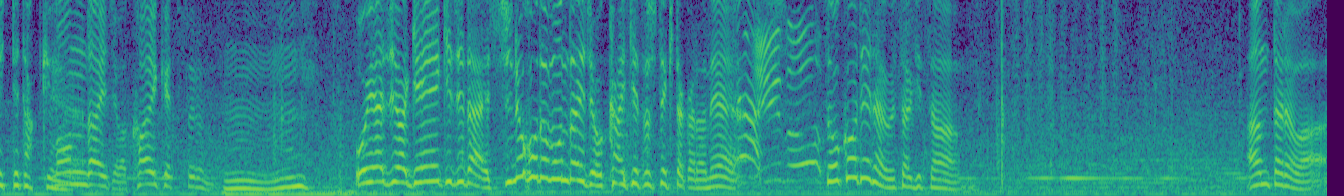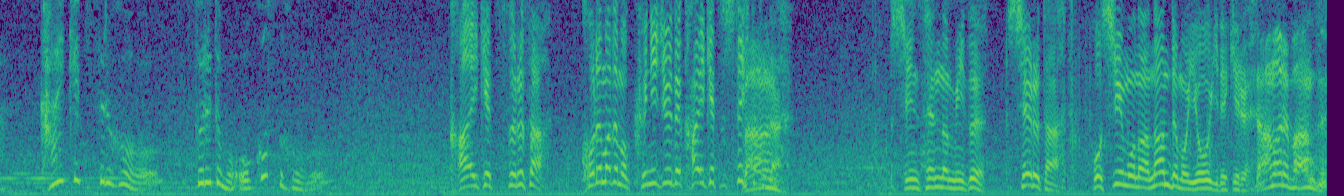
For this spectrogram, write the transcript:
言ってたっけ？問題児は解決するの。うんうん。親父は現役時代死ぬほど問題児を解決してきたからね。そこでだウサギさん。あんたらは解決する方それとも起こす方解決するさこれまでも国中で解決してきたんだ。新鮮な水シェルター欲しいものは何でも用意できる。黙れバーンズ。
